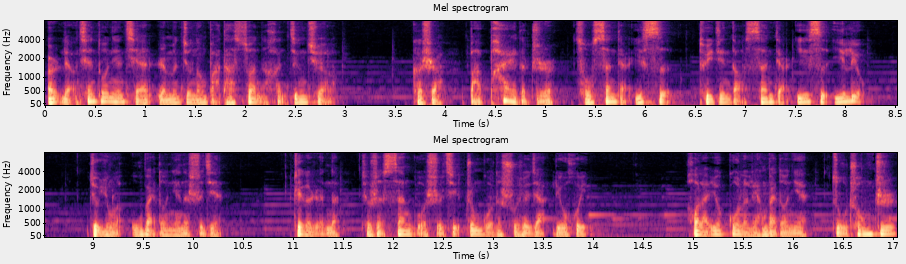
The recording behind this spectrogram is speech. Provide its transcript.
而两千多年前人们就能把它算得很精确了。可是，把派的值从三点一四推进到三点一四一六，就用了五百多年的时间。这个人呢，就是三国时期中国的数学家刘辉。后来又过了两百多年，祖冲之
